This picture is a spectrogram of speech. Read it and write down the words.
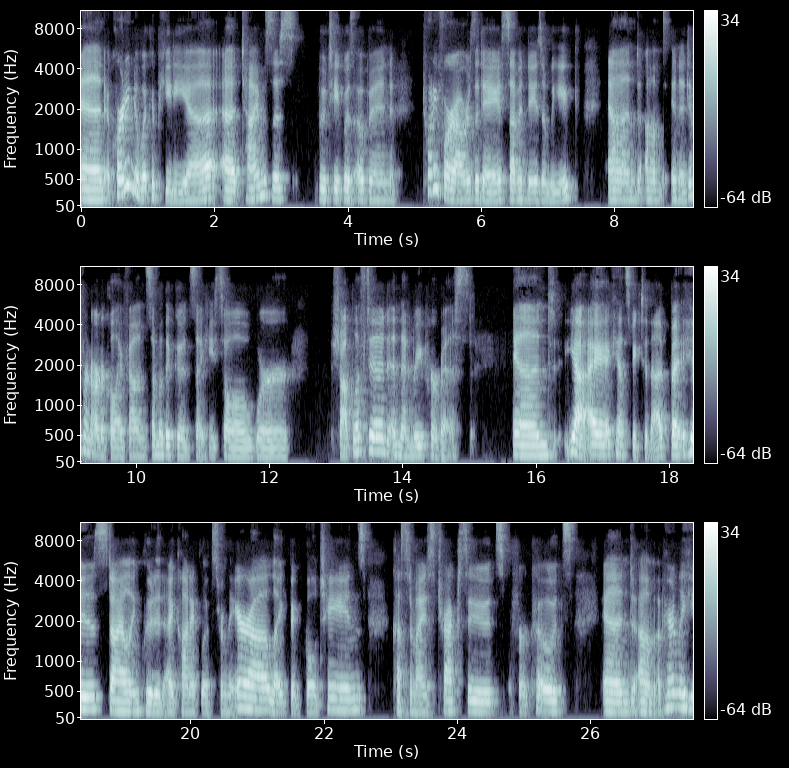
And according to Wikipedia, at times this boutique was open 24 hours a day, seven days a week. And um, in a different article, I found some of the goods that he sold were shoplifted and then repurposed. And yeah, I, I, can't speak to that, but his style included iconic looks from the era, like big gold chains, customized tracksuits, fur coats, and um, apparently, he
